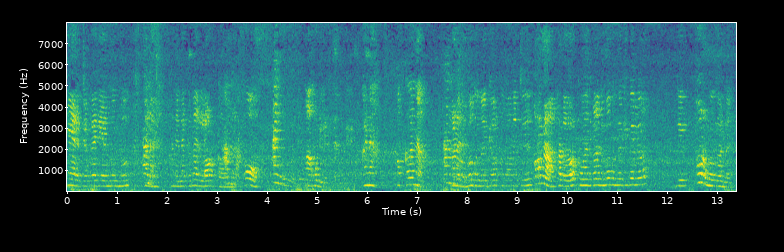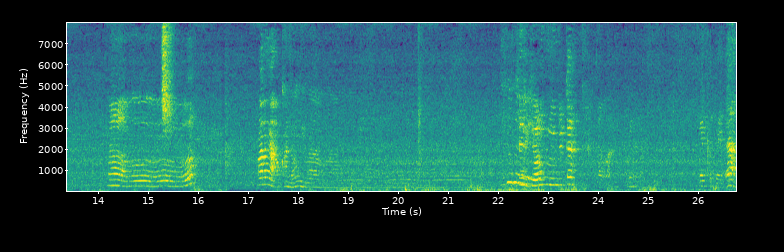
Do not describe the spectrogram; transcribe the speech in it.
ക്യാരറ്റൊക്കെ അരിയാൻ നിന്നു അണ്ണനൊക്കെ നല്ല ഉറക്കം വന്നു ഓ ആ മുടി എടുത്തേ കണ ഒക്കെ വന്നാ കണ്ണന് മുഖം നോക്കി ഉറക്കം വന്നിട്ട് ഉറങ്ങാ കട ഉറക്കം വന്നിട്ട് കണ്ണന് മുഖം നോക്കിക്കല്ലോ ഇപ്പൊ ഉറങ്ങും കണ്ണൻ ആ ഓ ഓ. ഉറങ്ങാം കണ്ടോ ഉറങ്ങുന്നുണ്ടിട്ട് ഞാൻ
